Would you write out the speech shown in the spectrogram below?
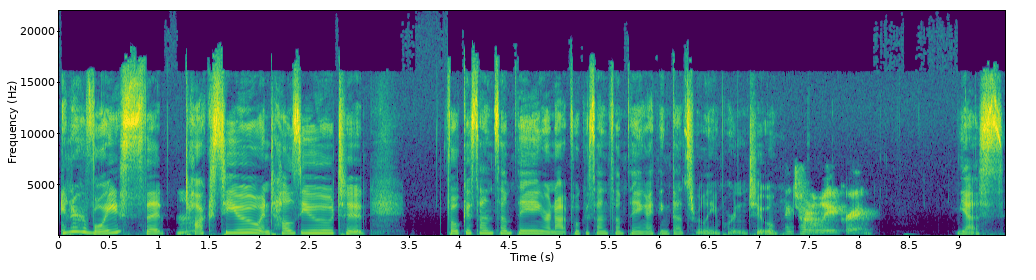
inner voice that mm-hmm. talks to you and tells you to focus on something or not focus on something. I think that's really important too. i totally agree Yes.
